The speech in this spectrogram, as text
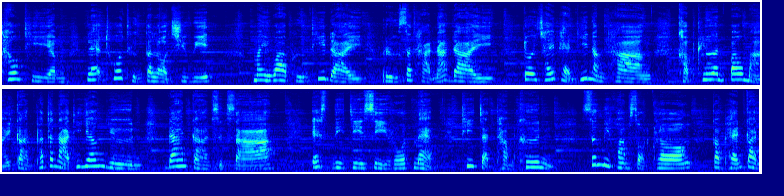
เท่าเทียม และทั่วถึงตลอดชีวิต ไม่ว่าพื้นที่ใดหรือสถานะใด โดยใช้แผนที่นำทาง ขับเคลื่อนเป้าหมายการพัฒนาที่ยั่งยืน ด้านการศึกษา SDG 4 Roadmap ที่จัดทำขึ้น ซึ่งมีความสอดคล้องกับแผนการ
